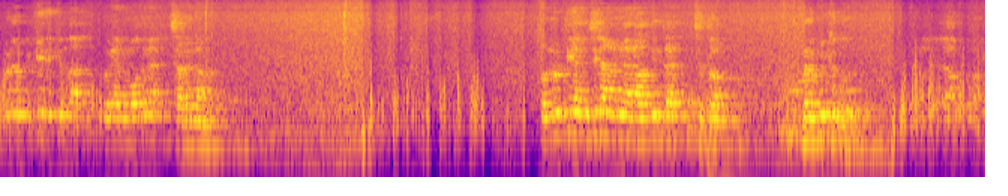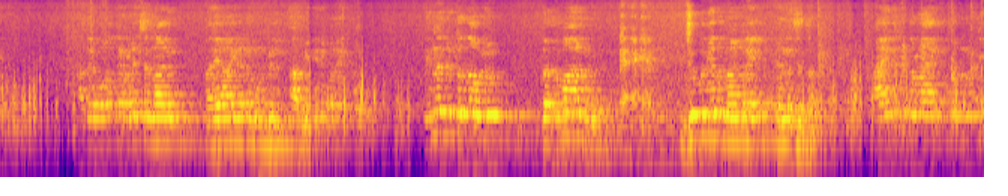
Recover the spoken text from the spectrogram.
ഇവിടെ ഒരുക്കിയിരിക്കുന്ന ഒരു അനുമോദന ചടങ്ങാണ്. തൊണ്ണൂറ്റി അഞ്ചിലാണ് ഞാൻ ആദ്യത്തെ ചിത്രം നിർമ്മിക്കുന്നത്. എല്ലാവർക്കും എവിടെ ചെന്നാലും മലയാളികളുടെ മുമ്പിൽ ആ പേര് പറയുമ്പോൾ ഇന്ന് കിട്ടുന്ന ഒരു ബഹുമാനമുണ്ട് ജൂനിയർ മാൻഡ്രേ എന്ന ചിത്രം. ആയിരത്തി തൊള്ളായിരത്തി തൊണ്ണൂറ്റി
